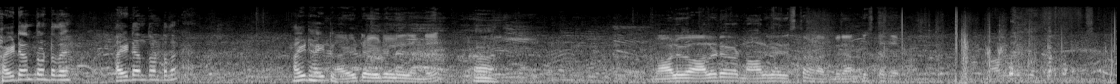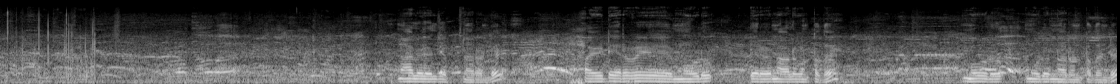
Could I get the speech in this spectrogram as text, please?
హైట్ ఎంత ఉంటుంది? హైట్ ఎంత ఉంటుంది? హైట్ హైట్ హైట్ హైట్ లేదండి. నాలుగు ఆల్రెడీ నాలుగు ఐదు ఇస్తాను మీరు ఎంత ఇస్తారు చెప్పండి. నాలుగు వేలు చెప్తున్నారండి. హైట్ ఇరవై మూడు ఇరవై నాలుగు ఉంటుంది. మూడు మూడున్నర ఉంటుందండి.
